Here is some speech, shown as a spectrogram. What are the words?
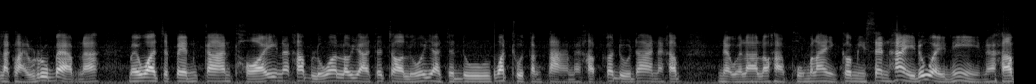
หลากหลายรูปแบบนะ ไม่ว่าจะเป็นการถอยนะครับ หรือว่าเราอยากจะจอดหรือว่าอยากจะดูวัตถุต่างๆนะครับ ก็ดูได้นะครับเนี่ยเวลาเราหักพวงมาลัยก็มีเส้นให้ด้วยนี่นะครับ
